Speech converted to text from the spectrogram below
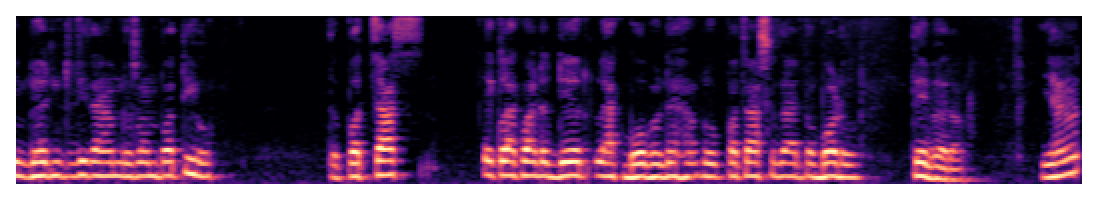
इन्भेन्ट्री त हाम्रो सम्पत्ति हो। त पचास एक लाखबाट डेढ लाख भयो भने हाम्रो पचास हजार त बढ्यो। त्यही भएर यहाँ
